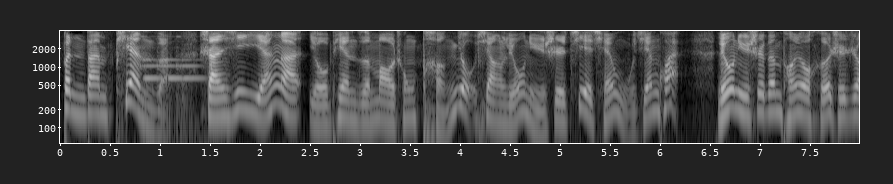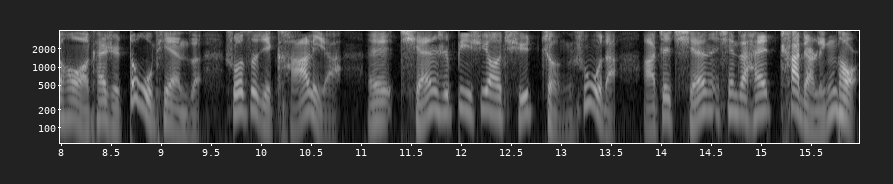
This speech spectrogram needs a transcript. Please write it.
笨蛋骗子。陕西延安有骗子冒充朋友向刘女士借钱五千块，刘女士跟朋友核实之后啊，开始逗骗子，说自己卡里啊，哎，钱是必须要取整数的。啊，这钱现在还差点零头，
